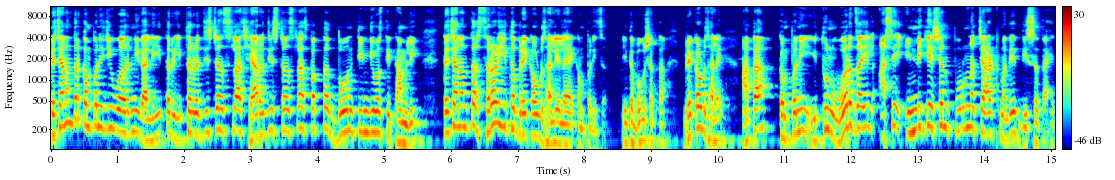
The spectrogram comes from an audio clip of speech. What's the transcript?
त्याच्यानंतर कंपनी जी वर निघाली तर इथं रजिस्टन्सलाच ह्या रजिस्टन्सलाच फक्त दोन तीन दिवस ती थांबली. त्याच्यानंतर सरळ इथं ब्रेकआउट झालेलं आहे कंपनीचं इथं बघू शकता ब्रेकआउट झालं आहे आता कंपनी इथून वर जाईल असे इंडिकेशन पूर्ण चार्टमध्ये दिसत आहेत.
